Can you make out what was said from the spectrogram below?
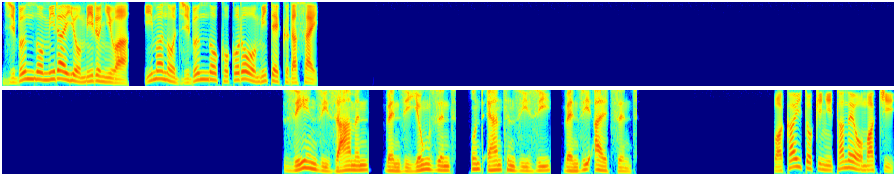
自分の未来を見るには今の自分の心を見てください Sehen Sie Samen, wenn sie jung sind, und ernten Sie sie, wenn sie alt sind. 若い時に種をまき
